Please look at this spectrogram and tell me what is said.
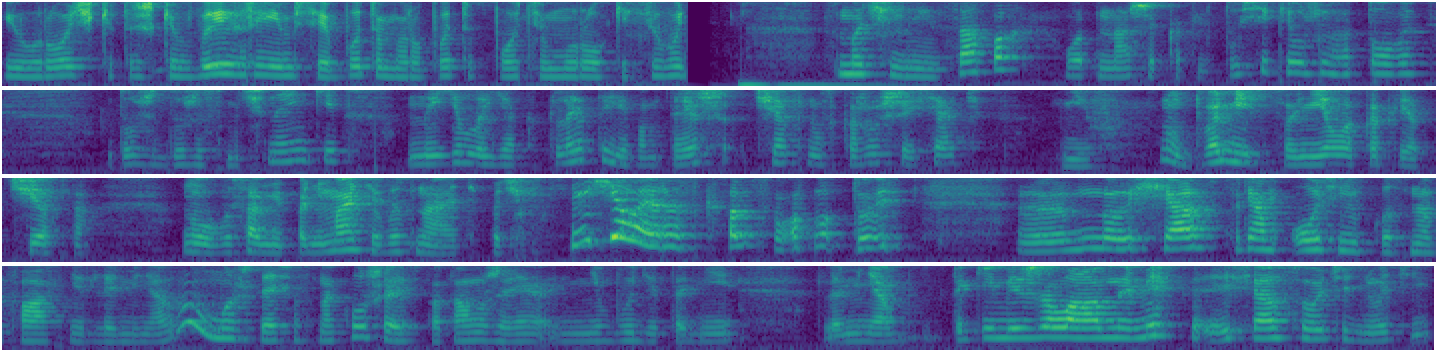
і урочки трішки вигріємося і будемо робити потім уроки. Сьогодні смачний запах. От наші котлетусики вже готові. Дуже-дуже смачненькі. Не їла я котлети, я вам теж чесно скажу 60 днів. Ну, два місяці не їла котлет, чесно. Ну, вы сами понимаете, вы знаете, почему не ела, я рассказывала. То есть, э, ну, сейчас прям очень вкусно пахнет для меня. Ну, может, я сейчас накушаюсь, потом уже не будет они для меня такими желанными. И сейчас очень-очень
